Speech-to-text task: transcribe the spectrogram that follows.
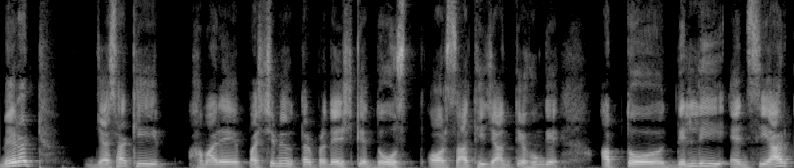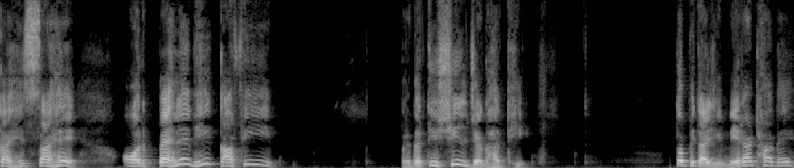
मेरठ, जैसा कि हमारे पश्चिमी उत्तर प्रदेश के दोस्त और साथी जानते होंगे, अब तो दिल्ली एनसीआर का हिस्सा है और पहले भी काफ़ी प्रगतिशील जगह थी। तो पिताजी मेरठ आ गए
